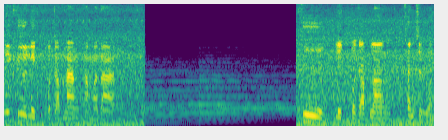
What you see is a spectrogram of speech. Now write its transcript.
นี่คือเหล็กประกับรางธรรมดา คือเหล็กประกับรางขั้นฉนวน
